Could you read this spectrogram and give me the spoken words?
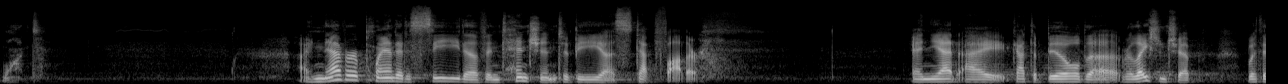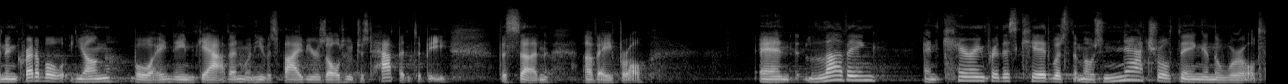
want? I never planted a seed of intention to be a stepfather. And yet I got to build a relationship with an incredible young boy named Gavin when he was five years old, who just happened to be the son of April. And loving and caring for this kid was the most natural thing in the world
